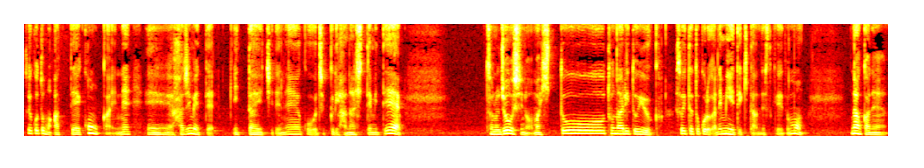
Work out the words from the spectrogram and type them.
そういうこともあって今回ね、えー、初めて1対1でねこうじっくり話してみてその上司の、まあ、人隣というかそういったところがね見えてきたんですけれどもなんかね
